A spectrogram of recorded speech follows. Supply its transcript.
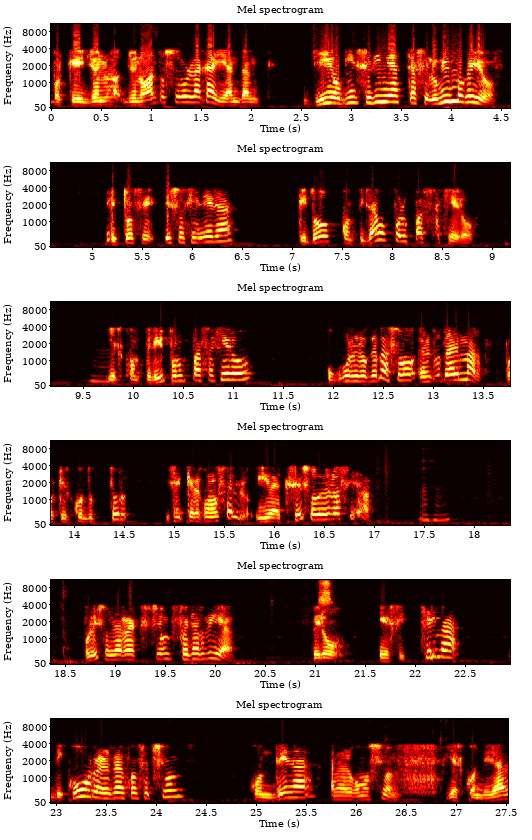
Porque yo no, yo no ando solo en la calle, andan 10 o 15 líneas que hacen lo mismo que yo. Entonces, eso genera que todos compitamos por los pasajeros. Y el competir por un pasajero ocurre lo que pasó en Ruta del Mar, porque el conductor, y hay que reconocerlo, iba a exceso de velocidad. Por eso la reacción fue tardía. Pero el sistema de cobro en el Gran Concepción condena a la locomoción. Y al condenar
